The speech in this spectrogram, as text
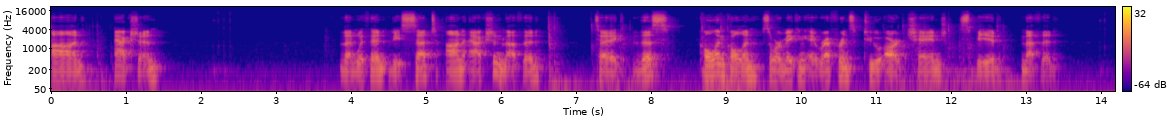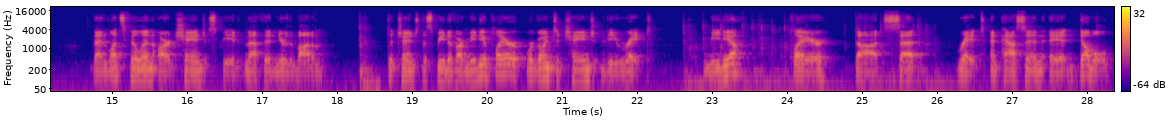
on action. Then within the set on action method, take this colon colon, so we're making a reference to our change speed method. Then let's fill in our change speed method near the bottom. To change the speed of our media player, we're going to change the rate. Media player dot set rate and pass in a double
